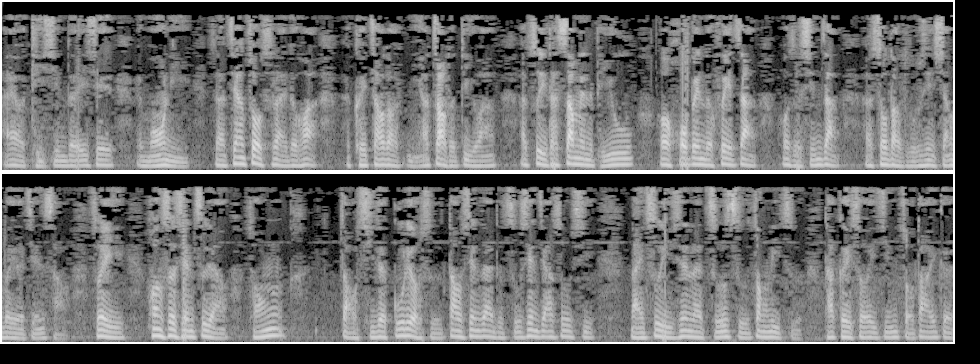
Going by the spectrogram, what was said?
还有体型的一些模拟，这样做出来的话，可以照到你要照的地方。啊，至于它上面的皮肤或后边的肺脏或者心脏，啊，受到的毒性相对的减少。所以放射线治疗从早期的钴六十到现在的直线加速器，乃至于现在质子重粒子，它可以说已经走到一个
